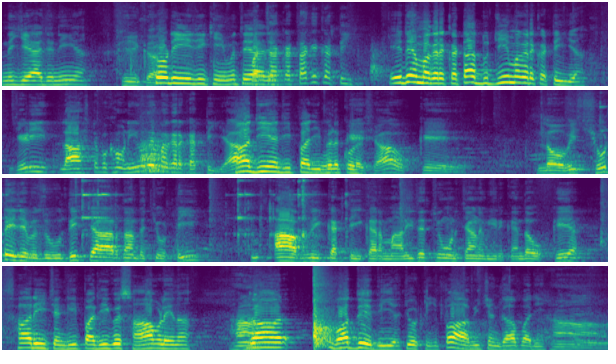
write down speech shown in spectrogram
ਨਜਾਇਜ਼ ਨਹੀਂ ਆ। ਠੀਕ ਆ। ਛੋਟੀ ਜੀ ਕੀਮਤ ਆ ਬੱਚਾ ਕੱਟਾ ਕਿ ਕੱਟੀ? ਇਹਦੇ ਮਗਰ ਕਟਾ ਦੂਜੀ ਮਗਰ ਕੱਟੀ ਆ। ਜਿਹੜੀ ਲਾਸਟ ਵਿਖਾਉਣੀ ਉਹਦੇ ਮਗਰ ਕੱਟੀ ਆ? ਹਾਂਜੀ ਹਾਂਜੀ ਭਾਜੀ ਬਿਲਕੁਲ। ਸ਼ਾ ਓਕੇ। ਲੋ ਵੀ ਛੋਟੇ ਜਿਹੇ ਵਜੂਦ ਦੀ ਚਾਰ ਦੰਦ ਝੋਟੀ ਆਪ ਵੀ ਕੱਟੀ ਕਰਮ ਵਾਲੀ ਤੇ ਚੋਣ ਚਾਣ ਵੀਰ ਕਹਿੰਦਾ ਓਕੇ ਆ। ਸਾਰੀ ਚੰਗੀ ਭਾਜੀ ਕੋਈ ਸਾਂਭ ਲੈਣਾ। ਹਾਂ। ਗਾਂ ਵਾਧੇ ਦੀ ਆ ਝੋਟੀ ਭਾਅ ਵੀ ਚੰਗਾ ਭਾਜੀ। ਹਾਂ।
